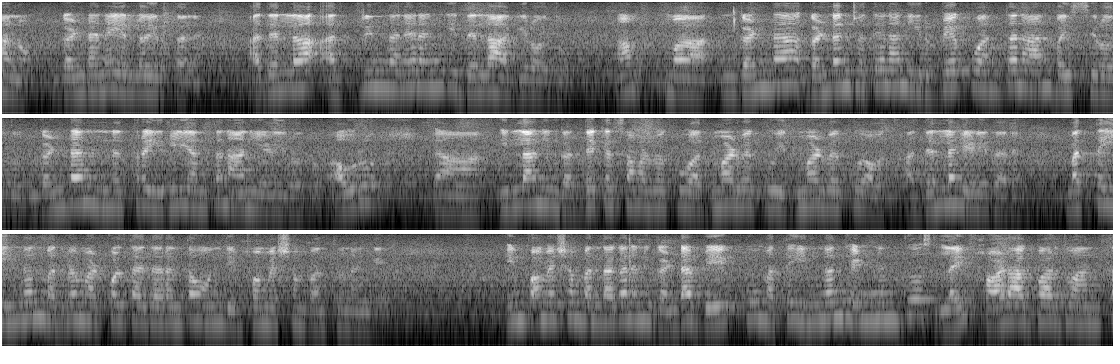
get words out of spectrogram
ನಾನು, ಗಂಡನೇ ಎಲ್ಲೋ ಇರ್ತಾನೆ. ಅದೆಲ್ಲ ಅದರಿಂದನೇ ನನಗೆ ಇದೆಲ್ಲ ಆಗಿರೋದು. ಗಂಡ, ಗಂಡನ ಜೊತೆ ನಾನು ಇರಬೇಕು ಅಂತ ನಾನು ಬಯಸಿರೋದು. ಗಂಡನ ಹತ್ರ ಇರಲಿ ಅಂತ ನಾನು ಹೇಳಿರೋದು. ಅವರು ಇಲ್ಲ ನೀನು ಗದ್ದೆ ಕೆಲಸ ಮಾಡಬೇಕು, ಅದು ಮಾಡಬೇಕು, ಇದು ಮಾಡಬೇಕು, ಅವ, ಅದೆಲ್ಲ ಹೇಳಿದ್ದಾರೆ. ಮತ್ತು ಇನ್ನೊಂದು ಮದುವೆ ಮಾಡ್ಕೊಳ್ತಾ ಇದ್ದಾರಂತ ಒಂದು ಇನ್ಫಾರ್ಮೇಷನ್ ಬಂತು ನನಗೆ ಇನ್ಫಾರ್ಮೇಷನ್ ಬಂದಾಗ ನನಗೆ ಗಂಡ ಬೇಕು, ಮತ್ತು ಇನ್ನೊಂದು ಹೆಣ್ಣಿಂದು ಲೈಫ್ ಹಾಳಾಗಬಾರ್ದು ಅಂತ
